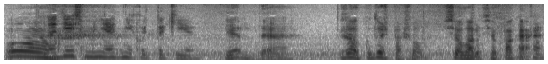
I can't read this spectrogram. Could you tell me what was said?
Да. О, Надеюсь, мы не одни хоть такие. нет, да. Жалко, дождь пошел. Все, ладно, все, пока. Пока.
